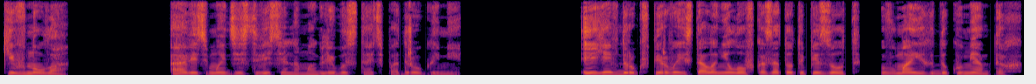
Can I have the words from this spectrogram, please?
кивнула. А ведь мы действительно могли бы стать подругами. И ей вдруг впервые стало неловко за тот эпизод в моих документах.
